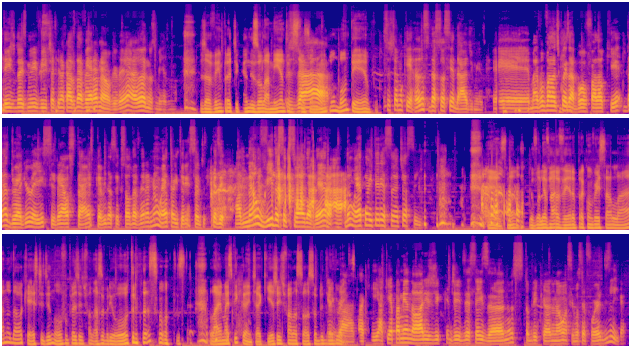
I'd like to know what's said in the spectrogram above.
desde 2020 aqui na casa da Vera, não, viu? É há anos mesmo. Já vem praticando isolamento e Já. distanciamento há um bom tempo. Isso chama o que? Ranço da sociedade mesmo. É, mas vamos falar de coisa boa, vou falar o quê? Da Drag Race, né? All Stars, porque a vida sexual da Vera não é tão interessante. Quer dizer, a não vida sexual da Vera não é tão interessante assim. É, eu vou levar a Vera pra conversar lá no Dawcast de novo pra gente falar sobre outros assuntos. Lá é mais picante, aqui a gente fala só sobre Drag Race. Exato. Aqui, aqui é para menores de, de 16 anos. Tô brincando, não. Se você for, desliga.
